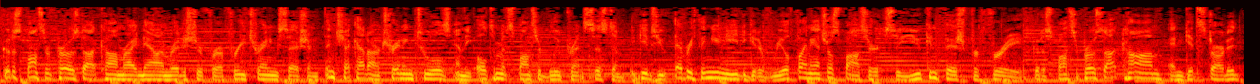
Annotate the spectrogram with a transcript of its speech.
Go to SponsorPros.com right now and register for a free training session. Then check out our training tools and the Ultimate Sponsor Blueprint System. It gives you everything you need to get a real financial sponsor so you can fish for free. Go to SponsorPros.com and get started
